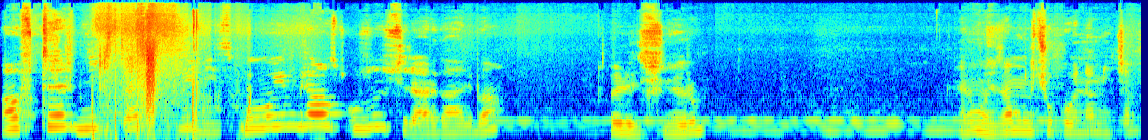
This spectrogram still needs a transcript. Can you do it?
After Nick'te Freddy's. Bu oyun biraz uzun sürer galiba. Öyle düşünüyorum. Yani o yüzden bunu çok oynamayacağım.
